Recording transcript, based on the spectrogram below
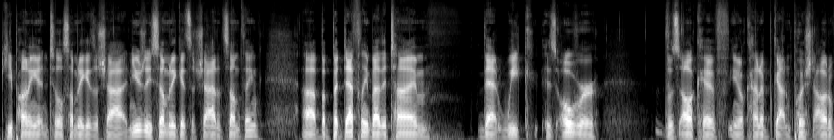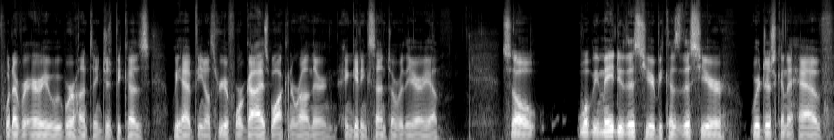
keep hunting it until somebody gets a shot. And usually somebody gets a shot at something, uh, but but definitely by the time that week is over, those elk have you know kind of gotten pushed out of whatever area we were hunting, just because we have you know three or four guys walking around there and, and getting scent over the area. So what we may do this year, because this year we're just going to have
